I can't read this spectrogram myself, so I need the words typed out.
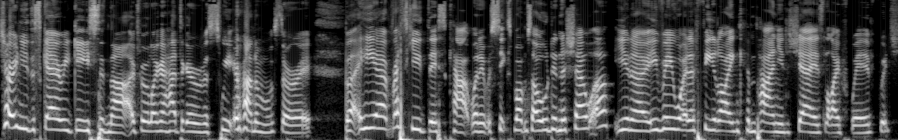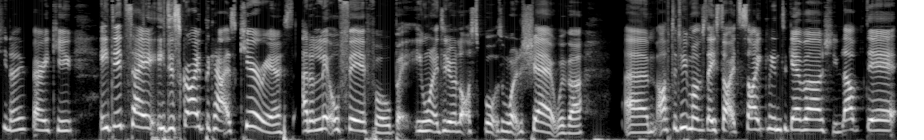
showing you the scary geese and that. I feel like I had to go with a sweeter animal story. But he uh, rescued this cat when it was six months old in a shelter. You know, he really wanted a feline companion to share his life with, which you know, very cute. He did say he described the cat as curious and a little fearful, but he wanted to do a lot of sports and wanted to share it with her. Um, after two months, they started cycling together. She loved it.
